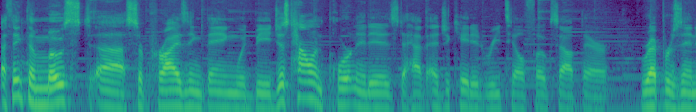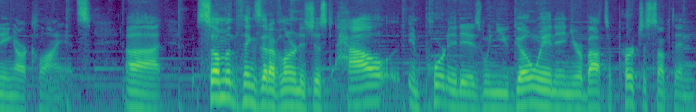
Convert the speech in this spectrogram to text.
I, think the most uh, surprising thing would be just how important it is to have educated retail folks out there representing our clients. Uh, some of the things that I've learned is just how important it is when you go in and you're about to purchase something,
